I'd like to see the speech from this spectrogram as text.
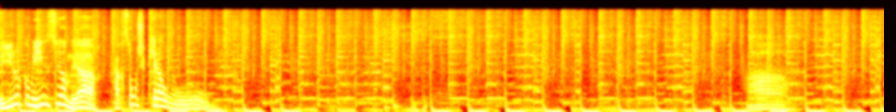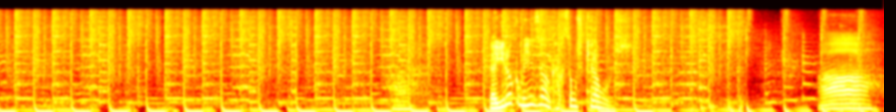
이럴 거면 흰수염 야 각성 시키라고 야 이럴 거면 흰수염 각성시키라고. 씨. 아.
